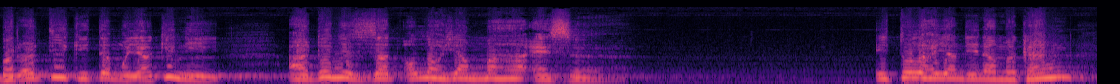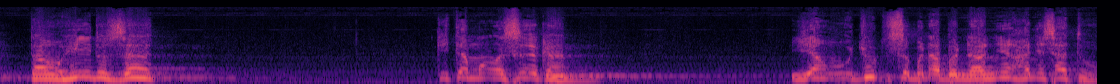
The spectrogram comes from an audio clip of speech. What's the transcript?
berarti kita meyakini adanya zat Allah yang Maha Esa. Itulah yang dinamakan Tauhidul Zat. Kita mengesakan yang wujud sebenar-benarnya hanya satu.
